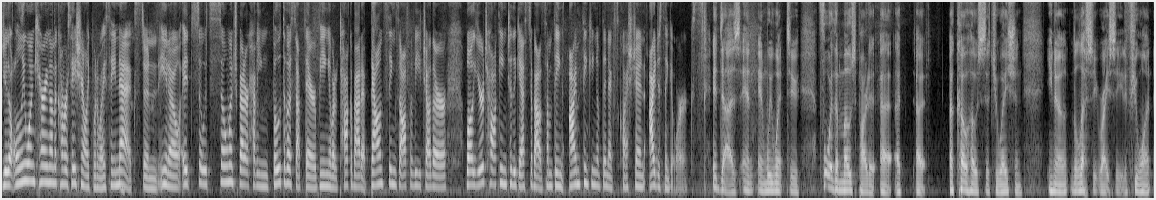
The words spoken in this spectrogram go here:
you're the only one carrying on the conversation. You're like, what do I say next? And you know, it's so it's so much better having both of us up there, being able to talk about it, bounce things off of each other while you're talking to the guest about something. I'm thinking of the next question. I just think it works. It does, and and we went to, for the most part, a a a, a co-host situation. You know, the left seat, right seat, if you want.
